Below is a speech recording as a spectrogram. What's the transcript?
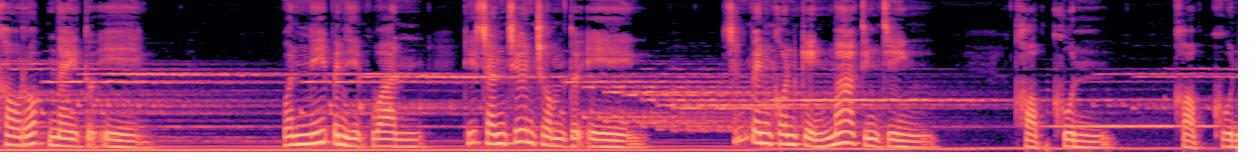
เคารพในตัวเอง วันนี้เป็นอีกวันที่ฉันชื่นชมตัวเอง ฉันเป็นคนเก่งมากจริงๆ ขอบคุณ ขอบคุณ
